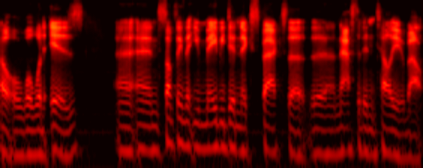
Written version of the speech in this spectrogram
uh, or, or what is, uh, and something that you maybe didn't expect that the NASA didn't tell you about.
